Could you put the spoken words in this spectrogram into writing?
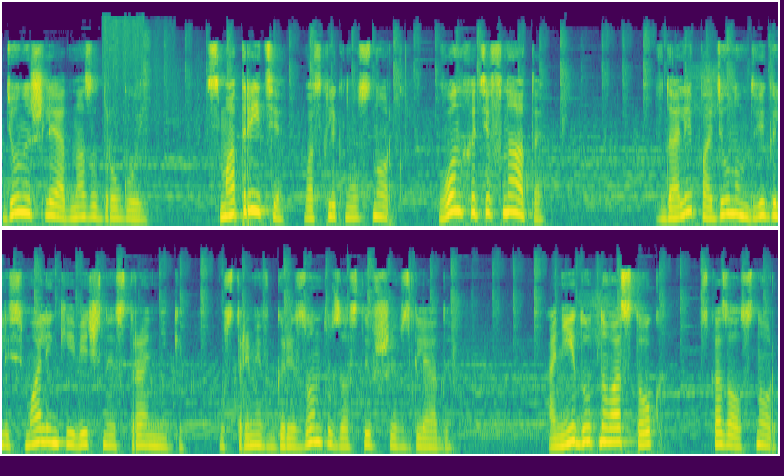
Дюны шли одна за другой. «Смотрите!» — воскликнул Снорк. «Вон хатифнаты!» Вдали по дюнам двигались маленькие вечные странники, устремив к горизонту застывшие взгляды. «Они идут на восток», — сказал Снорк.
